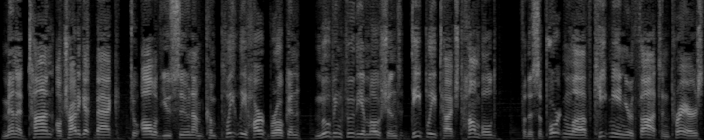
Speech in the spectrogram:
meant a ton. I'll try to get back to all of you soon. I'm completely heartbroken, moving through the emotions, deeply touched, humbled for the support and love. Keep me in your thoughts and prayers.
